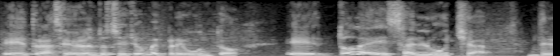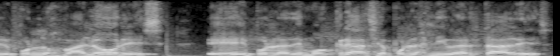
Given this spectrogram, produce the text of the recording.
eh, trasero. Entonces yo me pregunto, eh, toda esa lucha por los valores, eh, por la democracia, por las libertades,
